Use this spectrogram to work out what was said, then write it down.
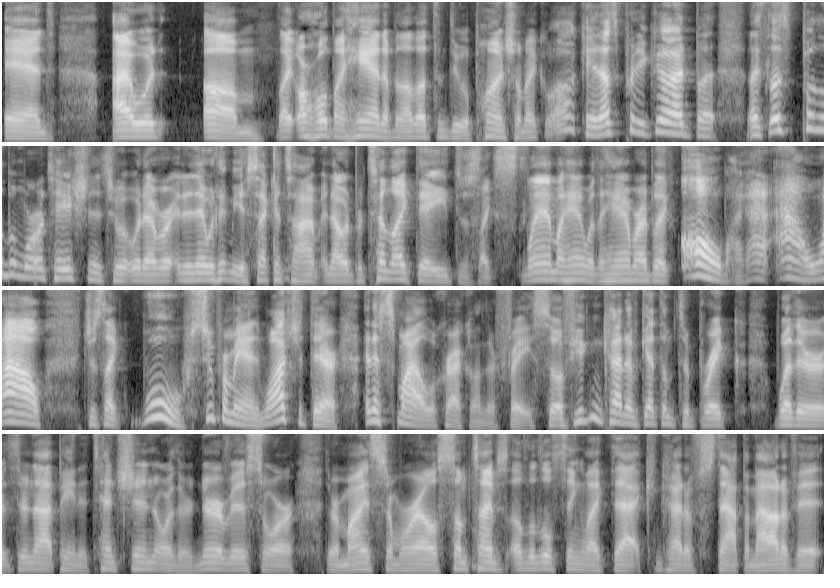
and I would um like or hold my hand up and I'll let them do a punch. I'm like, well, okay, that's pretty good, but like let's put a little bit more rotation into it, whatever. And then they would hit me a second time and I would pretend like they just like slam my hand with a hammer. I'd be like, oh my god, ow, wow. Just like, woo, Superman, watch it there. And a smile will crack on their face. So if you can kind of get them to break whether they're not paying attention or they're nervous or their mind's somewhere else, sometimes a little thing like that can kind of snap them out of it.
